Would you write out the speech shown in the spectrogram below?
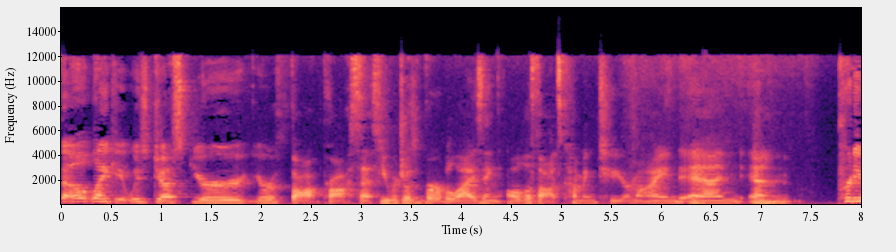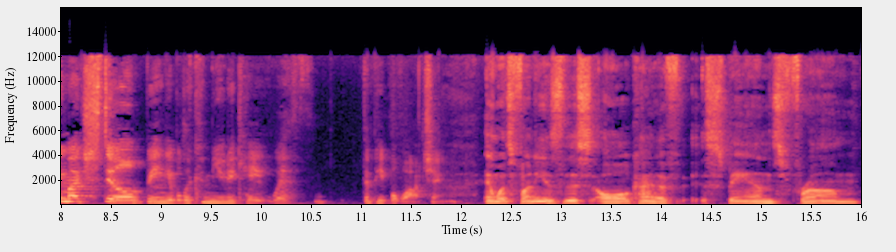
felt like it was just your your thought process. You were just verbalizing all the thoughts coming to your mind, and and pretty much still being able to communicate with the people watching. And what's funny is this all kind of spans from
